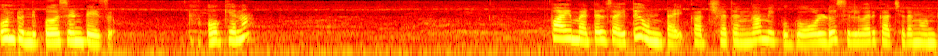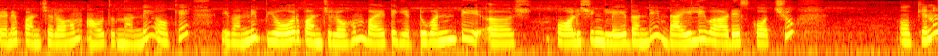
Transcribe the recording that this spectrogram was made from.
ఉంటుంది పర్సంటేజ్ ఓకేనా ఫైవ్ మెటల్స్ అయితే ఉంటాయి. ఖచ్చితంగా మీకు గోల్డ్ సిల్వర్ ఖచ్చితంగా ఉంటేనే పంచలోహం అవుతుందండి. ఓకే? ఇవన్నీ ప్యూర్ పంచలోహం. బయట ఎటువంటి పాలిషింగ్ లేదండి. డైలీ వాడేసుకోవచ్చు. ఓకేనా?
